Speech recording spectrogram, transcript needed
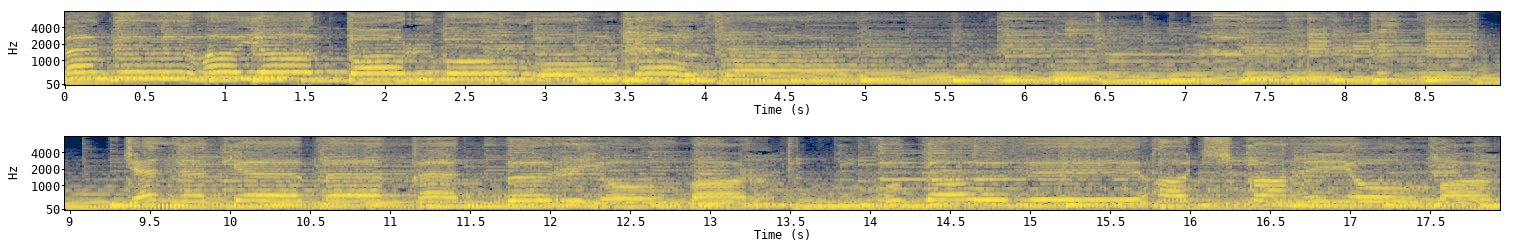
Məndə həyat var bolğum gəlsən Cənnətə fəqət bir yol var Xuda özü açqan yol bir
